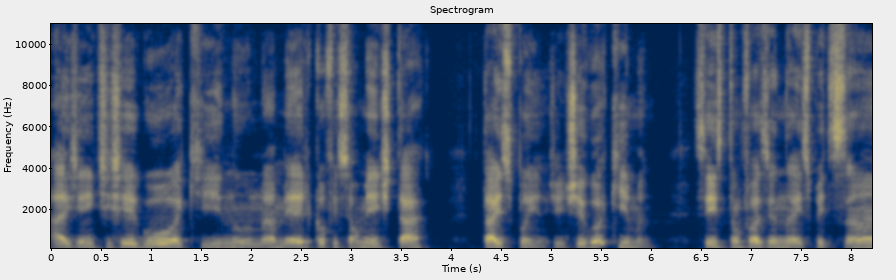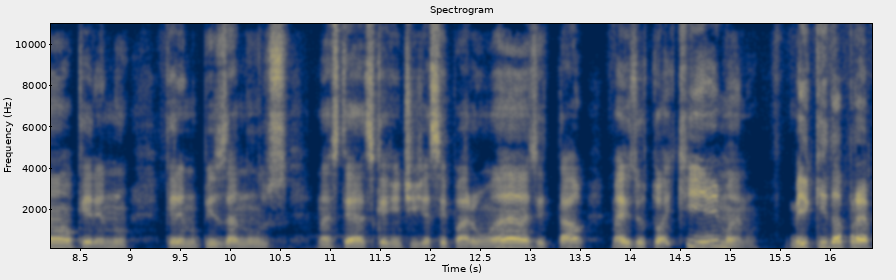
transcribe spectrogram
a gente chegou aqui no, na América oficialmente, tá? Tá, Espanha? A gente chegou aqui, mano. Vocês estão fazendo a expedição, querendo querendo pisar nos nas terras que a gente já separou antes e tal, mas eu tô aqui, hein, mano. Meio que dá pra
